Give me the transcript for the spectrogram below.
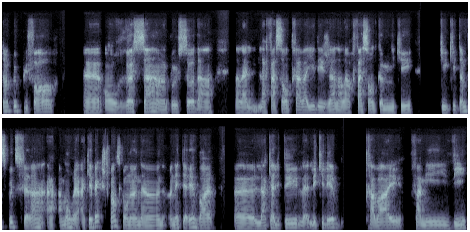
un peu plus fort. on ressent un peu ça dans, la, façon de travailler des gens, dans leur façon de communiquer, qui, est un petit peu différent. À, Montréal, à Québec, je pense qu'on a un intérêt vers euh, la qualité, l'équilibre travail, famille, vie,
